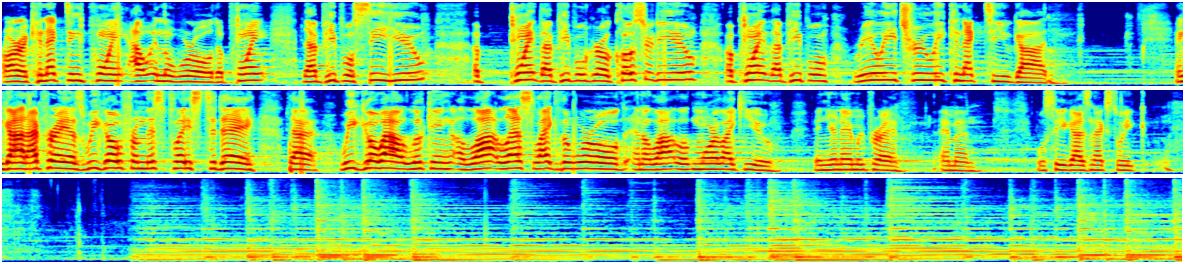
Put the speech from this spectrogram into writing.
are a connecting point out in the world, a point that people see you, a point that people grow closer to you, a point that people really, truly connect to you, God. And God, I pray as we go from this place today that we go out looking a lot less like the world and a lot more like you. In your name we pray. Amen. We'll see you guys next week.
